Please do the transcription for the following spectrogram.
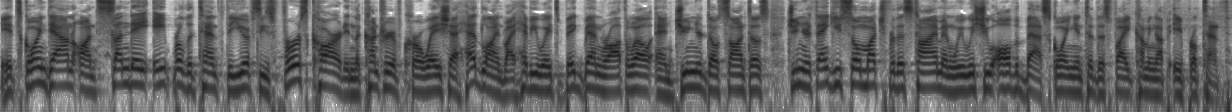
It's going down on Sunday, April the 10th, the UFC's first card in the country of Croatia, headlined by heavyweights Big Ben Rothwell and Junior Dos Santos. Junior, thank you so much for this time, and we wish you all the best going into this fight coming up April 10th.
